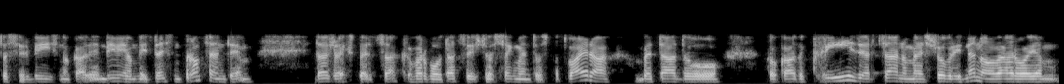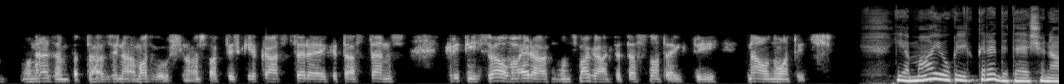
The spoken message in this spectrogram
tas ir bijis no kādiem diviem līdz desmit procentiem. Daži eksperti saka, varbūt atsevišķos segmentos pat vairāk, bet tādu kaut kādu krīzi ar cenu mēs šobrīd nenovērojam un redzam pat tādu zinām atgūšanos. Faktiski, ja kāds cerēja, ka tās cenas kritīs vēl vairāk un smagāk, tad tas noteikti nav noticis. Ja mājokļu kreditēšanā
